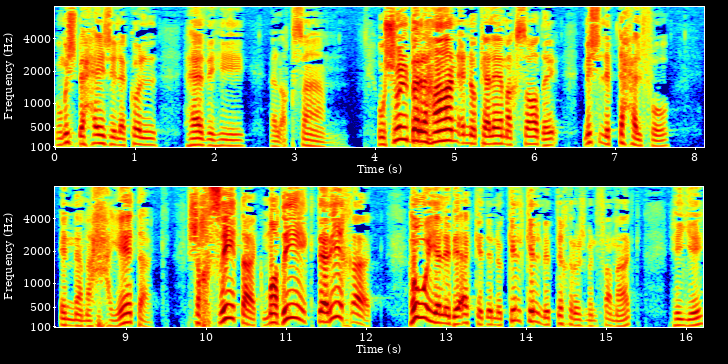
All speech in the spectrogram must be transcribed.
ومش بحاجة لكل هذه الأقسام. وشو البرهان إنه كلامك صادق؟ مش اللي بتحلفه إنما حياتك. شخصيتك ماضيك تاريخك. هو يلي بيأكد إنه كل كلمة بتخرج من فمك هي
